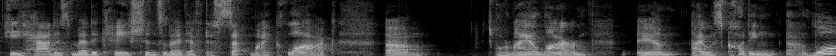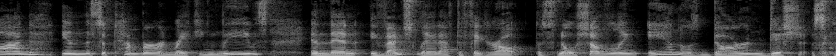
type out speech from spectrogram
he had his medications and I'd have to set my clock. Um, or my alarm and I was cutting uh, lawn in the September and raking leaves. And then eventually I'd have to figure out the snow shoveling and those darn dishes,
